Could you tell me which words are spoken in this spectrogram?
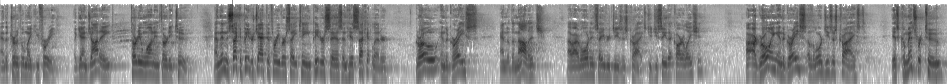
and the truth will make you free. Again, John 8, 31 and 32. And then in 2 Peter chapter 3, verse 18, Peter says in his second letter, Grow in the grace and of the knowledge of our Lord and Savior Jesus Christ. Did you see that correlation? Our growing in the grace of the Lord Jesus Christ is commensurate to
